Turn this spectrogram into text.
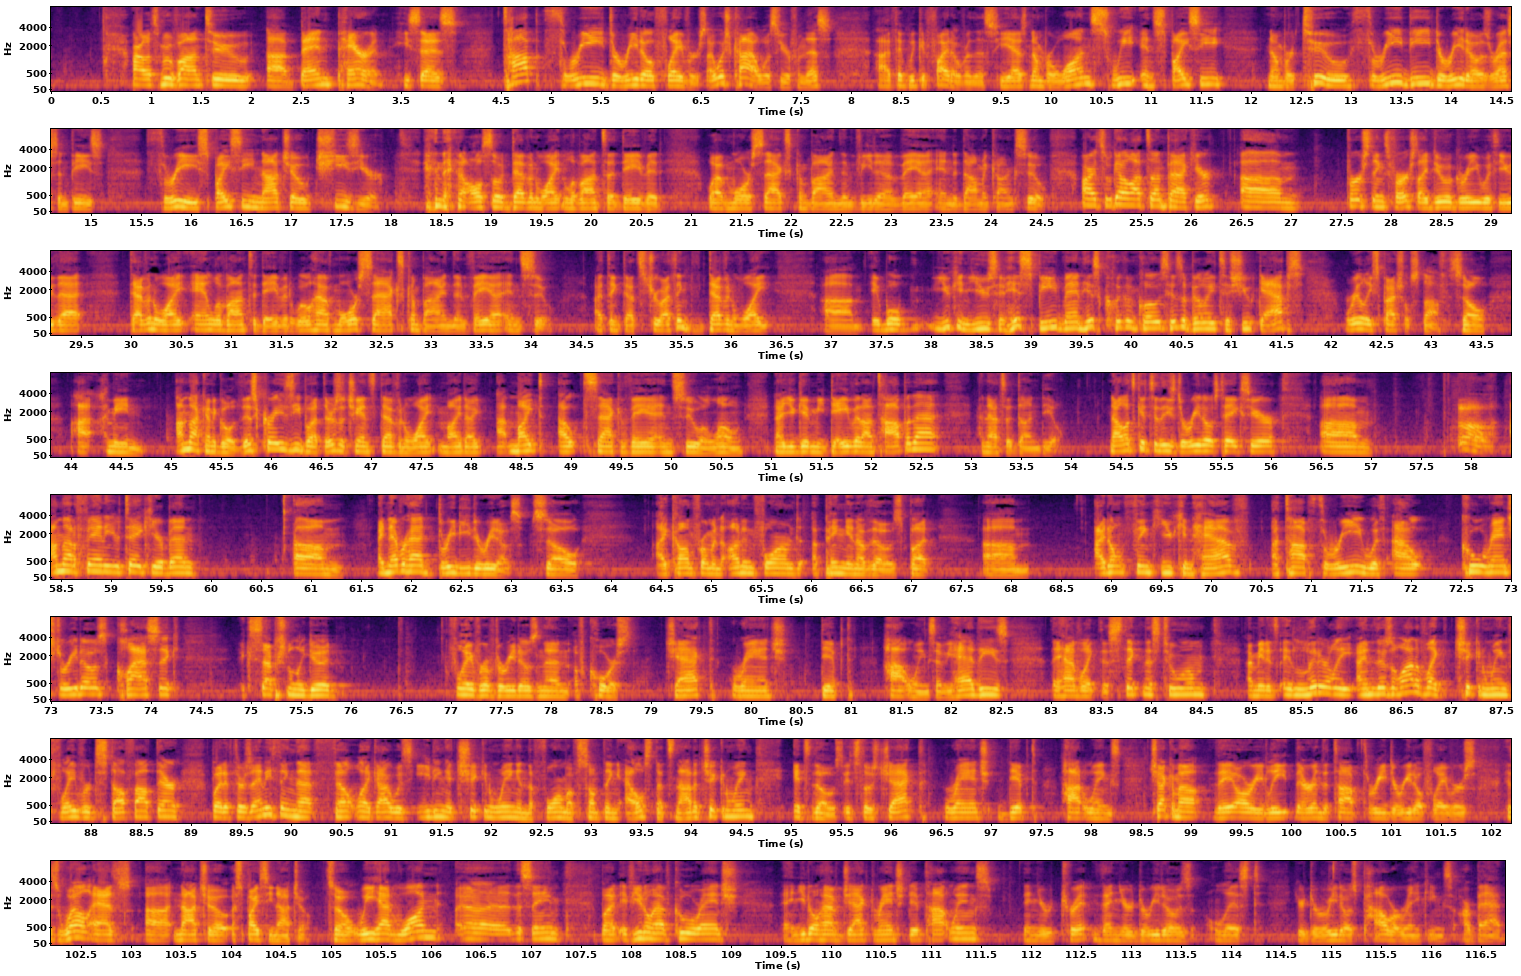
All right, let's move on to uh, Ben Perrin. He says, top three Dorito flavors. I wish Kyle was here from this. I think we could fight over this. He has number one, sweet and spicy. Number two, 3D Doritos, rest in peace. Three, spicy nacho cheesier. And then also Devin White and Lavonte David will have more sacks combined than Vita Vea and Ndamukong Suh. All right, so we've got a lot to unpack here. Um, first things first, I do agree with you that Devin White and Lavonte David will have more sacks combined than Vea and Suh. I think that's true. I think Devin White – um, it will you can use him his speed, man, his quick and close, his ability to shoot gaps, really special stuff. So I, I mean, I'm not going to go this crazy, but there's a chance Devin White might uh, might out sack Vea and Suh alone. Now you give me David on top of that, and that's a done deal. Now let's get to these Doritos takes here. Um, oh, I'm not a fan of your take here, Ben. Um, I never had 3D Doritos, so I come from an uninformed opinion of those, but um, I don't think you can have a top three without Cool Ranch Doritos, classic, exceptionally good flavor of Doritos, and then, of course, Jacked Ranch dipped hot wings. Have you had these? They have like this thickness to them. I mean, it's it literally. Mean, there's a lot of like chicken wing flavored stuff out there, but if there's anything that felt like I was eating a chicken wing in the form of something else that's not a chicken wing, it's those. It's those jacked ranch dipped hot wings. Check them out. They are elite. They're in the top three Dorito flavors, as well as uh, nacho, a spicy nacho. So we had one uh, the same, but if you don't have Cool Ranch and you don't have jacked ranch dipped hot wings, then your tri- then your Doritos list, your Doritos power rankings are bad.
